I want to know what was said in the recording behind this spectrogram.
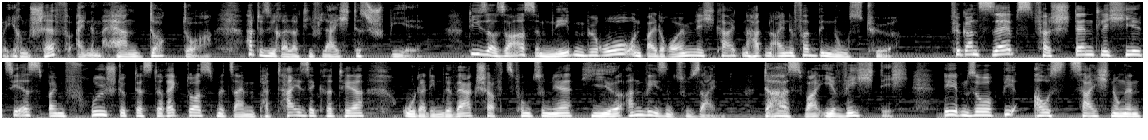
Bei ihrem Chef, einem Herrn Doktor, hatte sie relativ leichtes Spiel. Dieser saß im Nebenbüro und beide Räumlichkeiten hatten eine Verbindungstür. Für ganz selbstverständlich hielt sie es, beim Frühstück des Direktors mit seinem Parteisekretär oder dem Gewerkschaftsfunktionär hier anwesend zu sein. Das war ihr wichtig, ebenso wie Auszeichnungen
